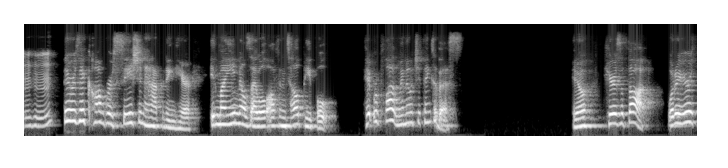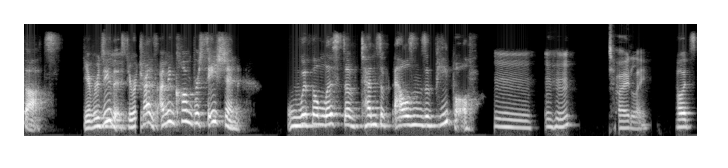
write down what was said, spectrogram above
Mhm. There is a conversation happening here. In my emails, I will often tell people, hit reply. Let me know what you think of this. You know, here's a thought. What are your thoughts? Do you ever do this? Do you ever try this? I'm in conversation with a list of tens of thousands of people. Mm, mhm. Totally. Oh, it's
